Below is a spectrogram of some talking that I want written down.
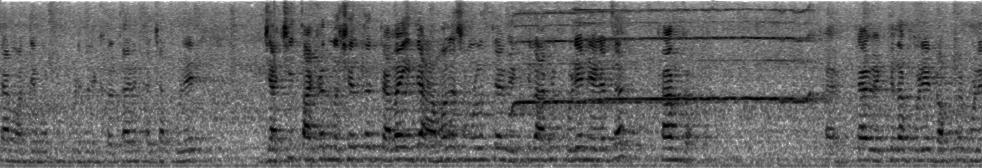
त्या माध्यमातून कुठेतरी कळतं आणि त्याच्या पुढे ज्याची ताकद नसेल तर त्याला इथे आम्हाला समोर त्या व्यक्तीला आम्ही पुढे नेण्याचं काम करतो. काय त्या व्यक्तीला पुढे डॉक्टरपुढे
